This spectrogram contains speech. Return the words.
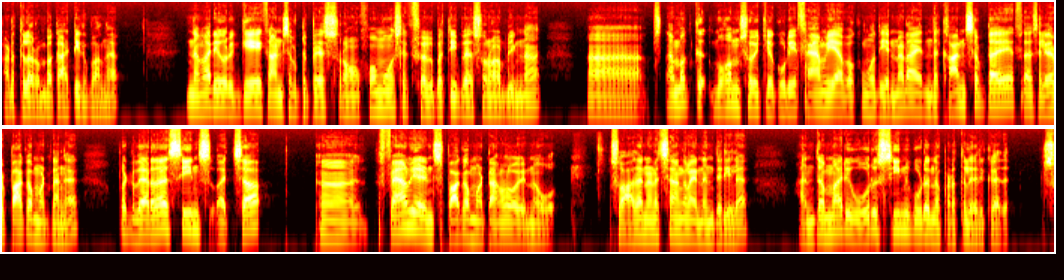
படத்தில் ரொம்ப காட்டியிருப்பாங்க. இந்த மாதிரி ஒரு கே கான்செப்ட் பேசுகிறோம் ஹோமோசெக்ஷுவல் பற்றி பேசுகிறோம் அப்படின்னா நமக்கு முகம் சுழிக்கக்கூடிய ஃபேமிலியாக பார்க்கும்போது என்னடா இந்த கான்செப்டாகவே சில பேர் பார்க்க மாட்டாங்க. பட் வேறு ஏதாவது சீன்ஸ் வச்சா ஃபேமிலி ஆடியன்ஸ் பார்க்க மாட்டாங்களோ என்னவோ. ஸோ அதை நினச்சாங்களா என்னன்னு தெரியல. அந்த மாதிரி ஒரு சீன் கூட இந்த படத்தில் இருக்காது. ஸோ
